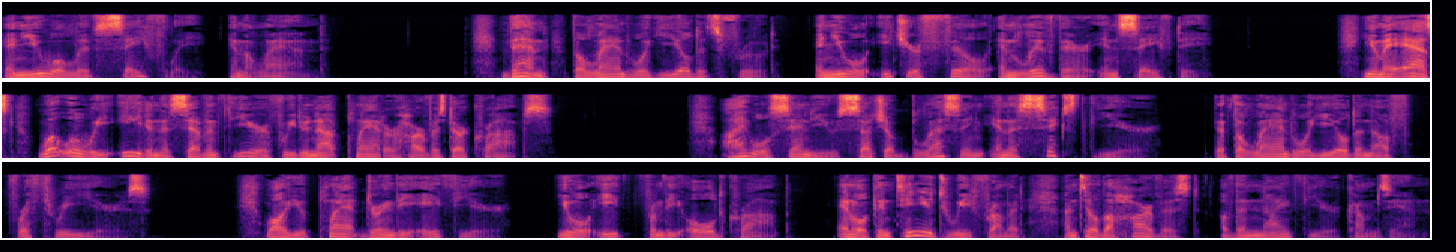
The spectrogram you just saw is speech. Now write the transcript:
and you will live safely in the land. Then the land will yield its fruit and you will eat your fill and live there in safety. You may ask what will we eat in the 7th year if we do not plant or harvest our crops? I will send you such a blessing in the 6th year that the land will yield enough for 3 years. While you plant during the 8th year you will eat from the old crop and will continue to eat from it until the harvest of the ninth year comes in.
